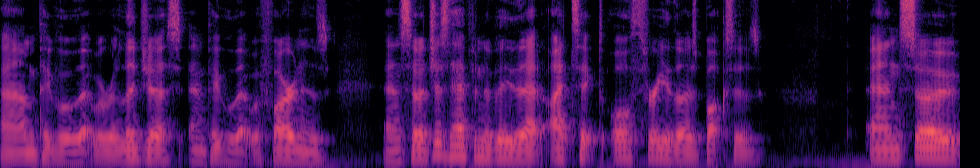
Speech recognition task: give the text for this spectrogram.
um, people that were religious, and people that were foreigners. And so it just happened to be that I ticked all three of those boxes. And so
